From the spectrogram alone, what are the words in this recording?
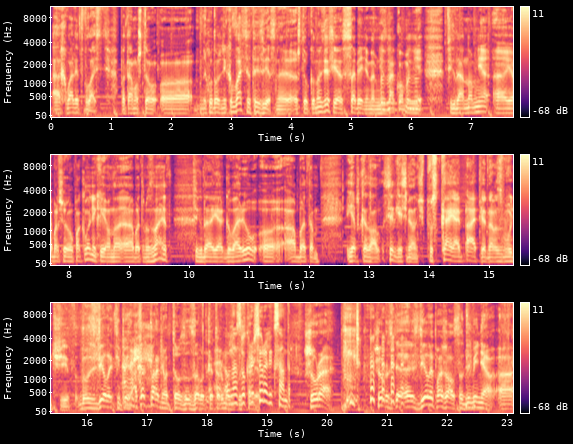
э, хвалят власть. Потому что э, художник власть это известная штука. Но здесь я с Собяниным не знаком, не всегда. Но мне, э, я большой его поклонник, и он э, об этом знает. Всегда я говорю э, об этом. Я бы сказал, Сергей Семенович, пускай А- Апинов звучит. Ну, сделай теперь. А как парня вот зовут, который У нас звукорежиссер Александр. Шура, Шура, э, сделай, пожалуйста, для меня, а,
